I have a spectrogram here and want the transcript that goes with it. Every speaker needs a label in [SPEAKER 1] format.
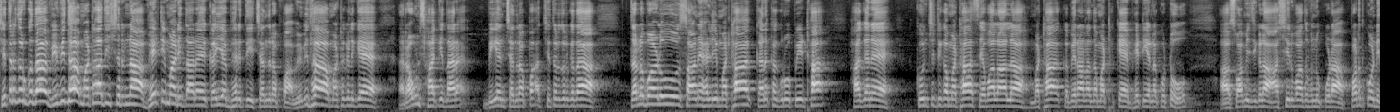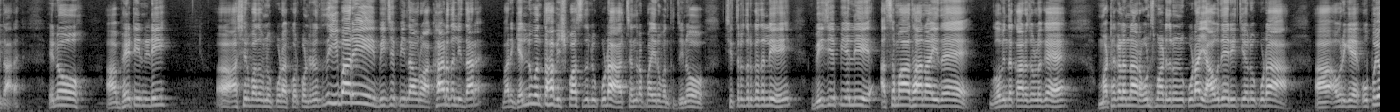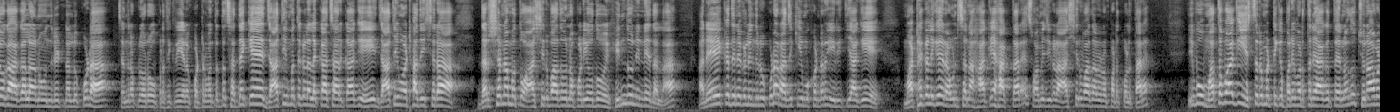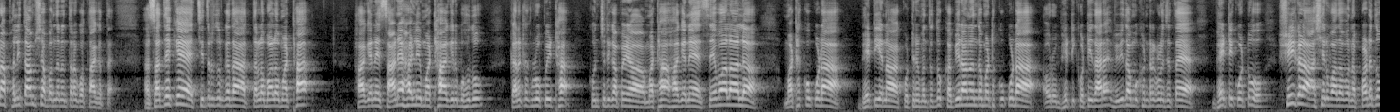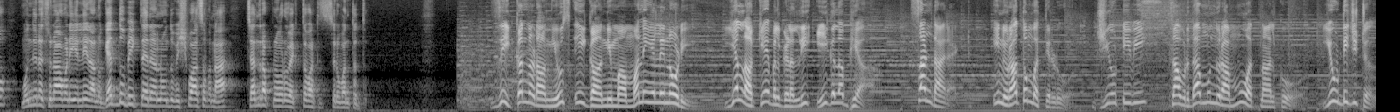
[SPEAKER 1] ಚಿತ್ರದುರ್ಗದ ವಿವಿಧ ಮಠಾಧೀಶರನ್ನ ಭೇಟಿ ಮಾಡಿದ್ದಾರೆ. ಕೈ ಅಭ್ಯರ್ಥಿ ಚಂದ್ರಪ್ಪ. ವಿವಿಧ ಮಠಗಳಿಗೆ ರೌಂಡ್ಸ್ ಹಾಕಿದ್ದಾರೆ. ಬಿ ಎನ್ ಚಂದ್ರಪ್ಪ, ಚಿತ್ರದುರ್ಗದ ತಲಬಾಳು ಸಾಣೆಹಳ್ಳಿ ಮಠ, ಕನಕ ಗುರುಪೀಠ ಹಾಗೆಯೇ ಕುಂಚಿಟಿಗ ಮಠ, ಸೇವಾಲಾಲ ಮಠ, ಕಬೀರಾನಂದ ಮಠಕ್ಕೆ ಭೇಟಿಯನ್ನು ಕೊಟ್ಟು, ಆ ಸ್ವಾಮೀಜಿಗಳ ಆಶೀರ್ವಾದವನ್ನು ಕೂಡ ಪಡೆದುಕೊಂಡಿದ್ದಾರೆ. ಇನ್ನು ಭೇಟಿ ನೀಡಿ ಆಶೀರ್ವಾದವನ್ನು ಕೂಡ ಕೋರ್ಕೊಂಡಿರುವಂಥದ್ದು. ಈ ಬಾರಿ ಬಿ ಜೆ ಪಿಯಿಂದ ಅವರು ಅಖಾಡದಲ್ಲಿದ್ದಾರೆ. ಬಾರಿ ಗೆಲ್ಲುವಂತಹ ವಿಶ್ವಾಸದಲ್ಲೂ ಕೂಡ ಚಂದ್ರಪ್ಪ ಇರುವಂಥದ್ದು. ಇನ್ನು ಚಿತ್ರದುರ್ಗದಲ್ಲಿ ಬಿ ಜೆ ಪಿಯಲ್ಲಿ ಅಸಮಾಧಾನ ಇದೆ. ಗೋವಿಂದ ಕಾರಜೋಳಗೆ ಮಠಗಳನ್ನು ರೌಂಡ್ಸ್ ಮಾಡಿದ್ರೂ ಕೂಡ ಯಾವುದೇ ರೀತಿಯಲ್ಲೂ ಕೂಡ ಅವರಿಗೆ ಉಪಯೋಗ ಆಗಲ್ಲ ಅನ್ನೋ ಒಂದು ನಿಟ್ಟಿನಲ್ಲೂ ಕೂಡ ಚಂದ್ರಪ್ಪನವರು ಪ್ರತಿಕ್ರಿಯೆಯನ್ನು ಕೊಟ್ಟಿರುವಂಥದ್ದು. ಸದ್ಯಕ್ಕೆ ಜಾತಿ ಮತಗಳ ಲೆಕ್ಕಾಚಾರಕ್ಕಾಗಿ ಜಾತಿ ಮಠಾಧೀಶರ ದರ್ಶನ ಮತ್ತು ಆಶೀರ್ವಾದವನ್ನು ಪಡೆಯೋದು ಹಿಂದೂ ನಿನ್ನೆದಲ್ಲ. ಅನೇಕ ದಿನಗಳಿಂದಲೂ ಕೂಡ ರಾಜಕೀಯ ಮುಖಂಡರು ಈ ರೀತಿಯಾಗಿ ಮಠಗಳಿಗೆ ರೌಂಡ್ಸನ್ನು ಹಾಕೇ ಹಾಕ್ತಾರೆ, ಸ್ವಾಮೀಜಿಗಳ ಆಶೀರ್ವಾದವನ್ನು ಪಡ್ಕೊಳ್ತಾರೆ. ಇವು ಮತವಾಗಿ ಎಷ್ಟರ ಮಟ್ಟಿಗೆ ಪರಿವರ್ತನೆ ಆಗುತ್ತೆ ಅನ್ನೋದು ಚುನಾವಣಾ ಫಲಿತಾಂಶ ಬಂದ ನಂತರ ಗೊತ್ತಾಗುತ್ತೆ. ಸದ್ಯಕ್ಕೆ ಚಿತ್ರದುರ್ಗದ ತಳಬಾಳು ಮಠ ಹಾಗೆಯೇ ಸಾಣೆಹಳ್ಳಿ ಮಠ ಆಗಿರಬಹುದು ಕನಕ ಗುರುಪೀಠ ಮಠ ಹಾಗೆಯೇ ಸೇವಾಲಾಲ್ ಮಠಕ್ಕೂ ಕೂಡ ಭೇಟಿಯನ್ನು ಕೊಟ್ಟಿರುವಂಥದ್ದು. ಕಬೀರಾನಂದ ಮಠಕ್ಕೂ ಕೂಡ ಅವರು ಭೇಟಿ ಕೊಟ್ಟಿದ್ದಾರೆ. ವಿವಿಧ ಮುಖಂಡರುಗಳ ಜೊತೆ ಭೇಟಿ ಕೊಟ್ಟು ಶ್ರೀಗಳ ಆಶೀರ್ವಾದವನ್ನು ಪಡೆದು ಮುಂದಿನ ಚುನಾವಣೆಯಲ್ಲಿ ನಾನು ಗೆದ್ದು ಬೀಗ್ತೇನೆ ಅನ್ನೋ ಒಂದು ವಿಶ್ವಾಸವನ್ನು ಚಂದ್ರಪ್ಪನವರು ವ್ಯಕ್ತಪಡಿಸಿರುವಂಥದ್ದು.
[SPEAKER 2] ಜಿ ಕನ್ನಡ ನ್ಯೂಸ್ ಈಗ ನಿಮ್ಮ ಮನೆಯಲ್ಲೇ ನೋಡಿ. ಎಲ್ಲ ಕೇಬಲ್ಗಳಲ್ಲಿ ಈಗ ಲಭ್ಯ. ಸನ್ ಡೈರೆಕ್ಟ್ ಇನ್ನೂರ ತೊಂಬತ್ತೆರಡು, ಜಿಯೋ ಟಿವಿ ಸಾವಿರದ ಮುನ್ನೂರ ಮೂವತ್ನಾಲ್ಕು ಯು ಡಿಜಿಟಲ್.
